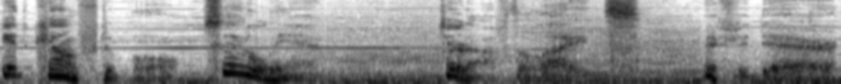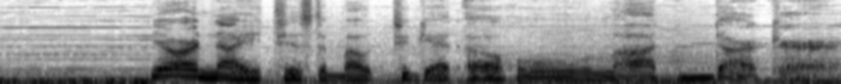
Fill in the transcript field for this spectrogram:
Get comfortable, settle in, turn off the lights, if you dare. Your night is about to get a whole lot darker.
